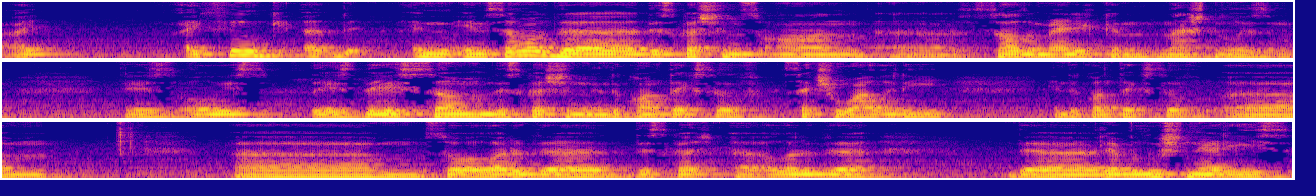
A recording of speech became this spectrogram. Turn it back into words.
I, I think uh, in, in some of the discussions on uh, South American nationalism, there's always there's there's some discussion in the context of sexuality, in the context of um, um, so a lot of the discussion, uh, a lot of the the revolutionaries,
